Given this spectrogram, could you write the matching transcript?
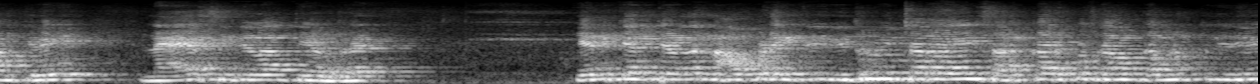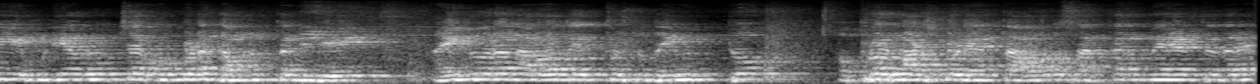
ಮಾಡ್ತೀವಿ. ನ್ಯಾಯ ಸಿಗಲ್ಲ ಅಂತ ಹೇಳಿದ್ರೆ. ಏನಕ್ಕೆ ಅಂತ ಹೇಳಿದ್ರೆ ನಾವು ಕೂಡ ಇದ್ವಿ ಇದ್ರ ವಿಚಾರವಾಗಿ ಸರ್ಕಾರಕ್ಕೂ ನಾವು ಗಮನಕ್ಕೆ ತಂದಿದ್ದೀವಿ. ಎಂ ಡಿ ಅವ್ರ ವಿಚಾರಕ್ಕೂ ಕೂಡ ಗಮನಕ್ಕೆ ತಂದಿದ್ದೀವಿ. ಐನೂರ ನಲವತ್ತೈದು ದಯವಿಟ್ಟು ಅಪ್ರೂವ್ ಮಾಡಿಸ್ಕೊಡಿ ಅಂತ ಅವರು ಸರ್ಕಾರದ ಮೇಲೆ ಹೇಳ್ತಿದ್ದಾರೆ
